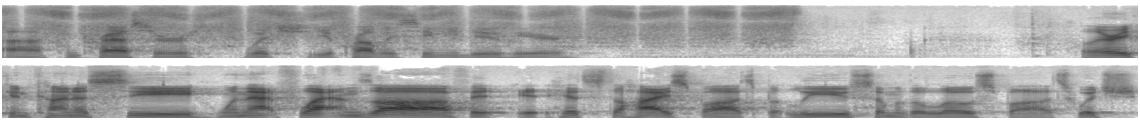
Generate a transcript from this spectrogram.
uh, compressor, which you'll probably see me do here. So there you can kind of see when that flattens off, it, it hits the high spots but leaves some of the low spots, which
